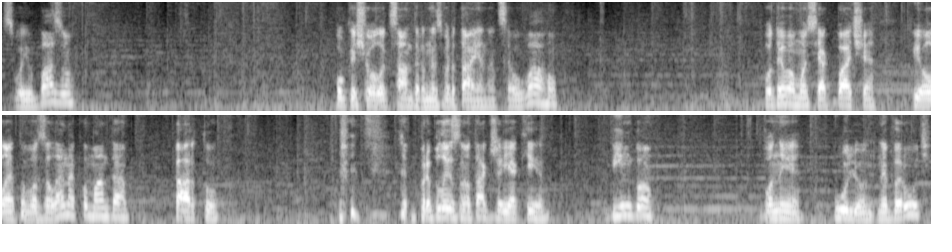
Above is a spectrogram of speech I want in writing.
свою базу. Поки що Олександр не звертає на це увагу. Подивимось, як бачить фіолетово-зелена команда карту. Приблизно так же, як і Бінго. Вони пулю не беруть.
